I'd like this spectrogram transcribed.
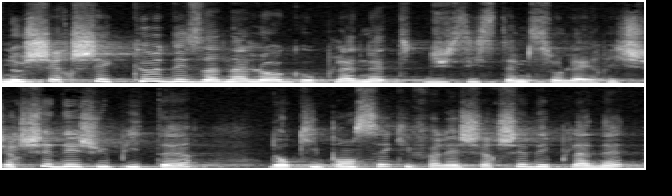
ne cherchaient que des analogues aux planètes du système solaire. Ils cherchaient des Jupiters donc ils pensaient qu'il fallait chercher des planètes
